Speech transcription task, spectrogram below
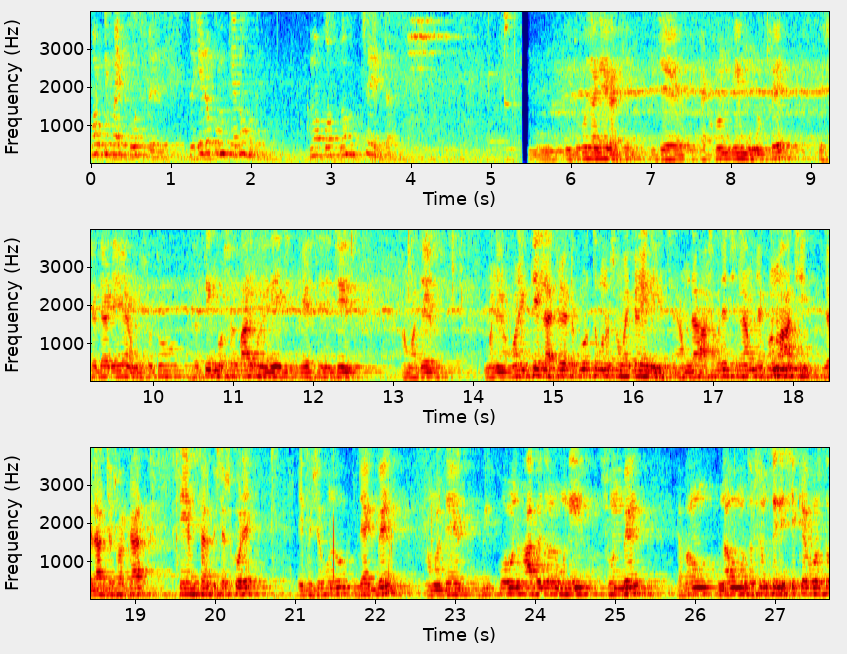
ফর্টি ফাইভ পোস্ট বেড়েছে। তো এরকম কেন হবে? আমার প্রশ্ন হচ্ছে এটা। এটুকু জানিয়ে রাখি যে এখন এই মুহূর্তে এসে দাঁড়িয়ে আমরা শুধু তিন বছর পার করে নিয়েছি পিএসটিজিটির আমাদের মানে অনেকটাই লাইফের একটা গুরুত্বপূর্ণ সময় কেড়ে নিয়েছে আমরা আশাবাদী ছিলাম এখনও আছি যে রাজ্য সরকার সিএম স্যার বিশেষ করে এই বিষয়গুলো দেখবেন। আমাদের করুণ আবেদন উনি শুনবেন এবং নবম দশম শ্রেণি শিক্ষা ব্যবস্থা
